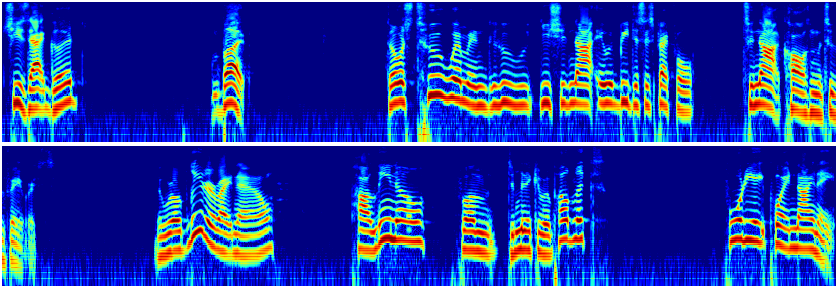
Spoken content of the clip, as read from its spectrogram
She's that good. But those two women who you should not, it would be disrespectful to not call them the two favorites. The world leader right now, Paulino from Dominican Republic, 48.98.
